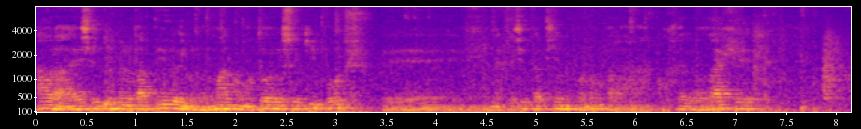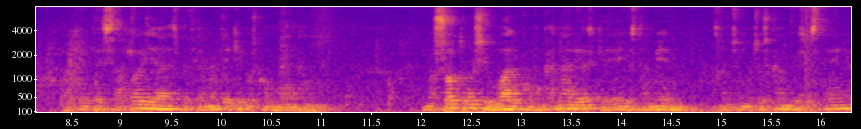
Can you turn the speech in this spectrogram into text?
Ahora es el primer partido y lo normal, como todos los equipos, eh, necesita tiempo ¿no? para coger rodaje, para que desarrolla, especialmente equipos como nosotros, igual como Canarias, que ellos también han hecho muchos cambios este año.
